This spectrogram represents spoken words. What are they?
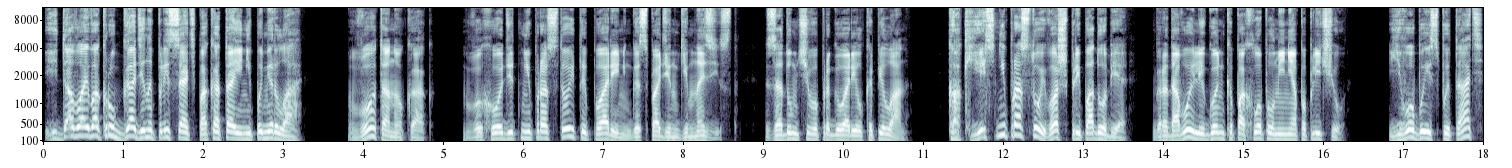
и давай вокруг гадины плясать, пока та и не померла. Вот оно как. Выходит, непростой ты парень, господин гимназист, задумчиво проговорил капеллан. Как есть непростой, ваше преподобие. Городовой легонько похлопал меня по плечу. Его бы испытать,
